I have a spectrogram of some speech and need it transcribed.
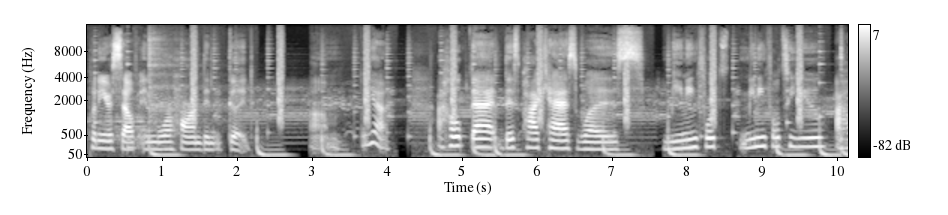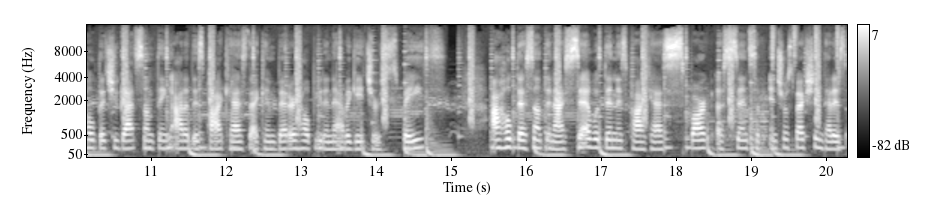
putting yourself in more harm than good. Um, but yeah, I hope that this podcast was meaningful meaningful to you. I hope that you got something out of this podcast that can better help you to navigate your space. I hope that something I said within this podcast sparked a sense of introspection that is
